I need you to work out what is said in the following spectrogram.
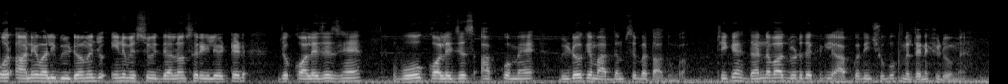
और आने वाली वीडियो में जो इन विश्वविद्यालयों से रिलेटेड जो कॉलेजेस हैं, वो कॉलेजेस आपको मैं वीडियो के माध्यम से बता दूँगा। ठीक है? धन्यवाद वीडियो देखने के लिए। आपका दिन शुभ मिलते हैं नेक्स्ट वीडियो में।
